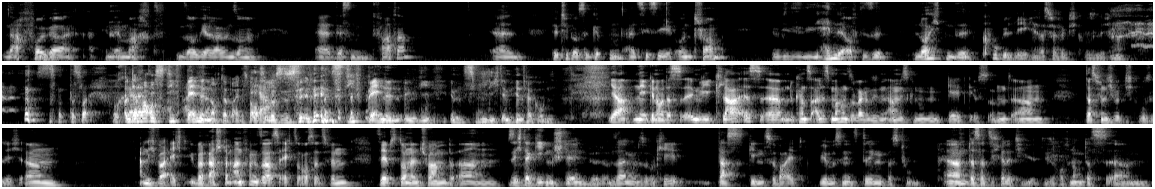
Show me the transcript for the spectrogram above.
Nachfolger in der Macht in Saudi-Arabien, sondern äh, dessen Vater, äh, der Typ aus Ägypten, Al-Sisi und Trump, wie sie die Hände auf diese leuchtende Kugel legen. Ja, das war wirklich gruselig, ne? das war auch Und da war auch Steve Bannon noch dabei. Das war auch ja. so lustig. Steve Bannon irgendwie im Zwielicht im Hintergrund. Ja, nee, genau, dass irgendwie klar ist, äh, du kannst alles machen, solange du den Amis genug Geld gibst. Und ähm, das finde ich wirklich gruselig. Ähm, und ich war echt überrascht. Am Anfang sah das echt so aus, als wenn selbst Donald Trump ähm, sich dagegen stellen würde und sagen würde so, okay, das ging zu weit, wir müssen jetzt dringend was tun. Ähm, das hat sich relativiert, diese Hoffnung, dass, ähm,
